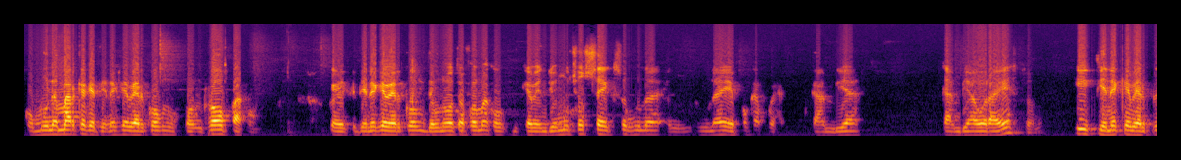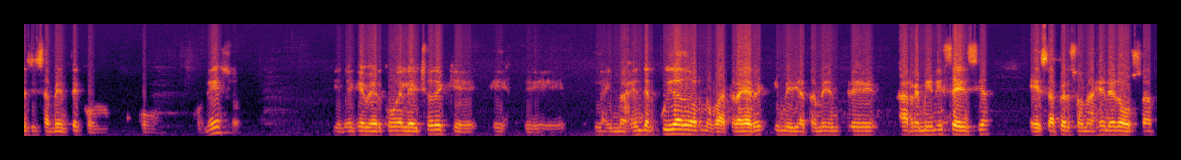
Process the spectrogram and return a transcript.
como una marca que tiene que ver con, con ropa, que, tiene que ver con, de una u otra forma, con, que vendió mucho sexo en una, en una época, pues cambia cambia ahora esto. Y tiene que ver precisamente con, con, eso. Tiene que ver con el hecho de que este, la imagen del cuidador nos va a traer inmediatamente a reminiscencia esa persona generosa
